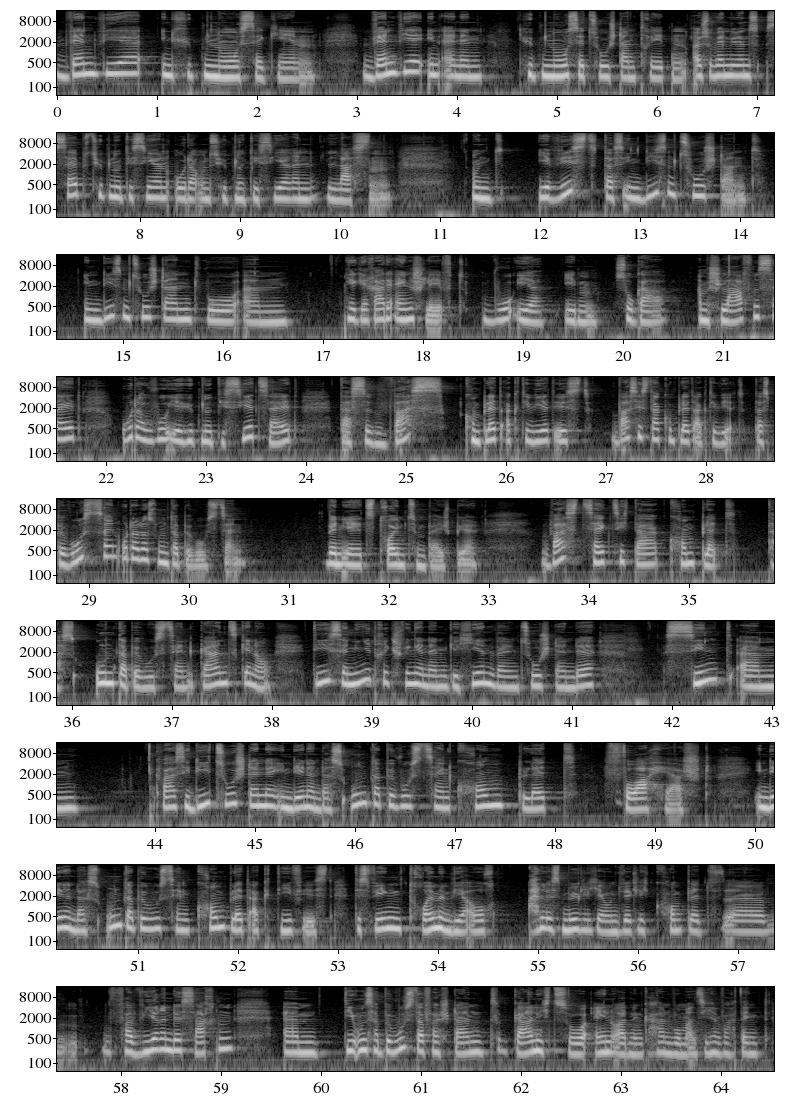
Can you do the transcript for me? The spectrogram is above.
wenn wir in Hypnose gehen, wenn wir in einen Hypnosezustand treten, also wenn wir uns selbst hypnotisieren oder uns hypnotisieren lassen. Und ihr wisst, dass in diesem Zustand, in diesem Zustand, wo ähm, ihr gerade einschläft, wo ihr eben sogar am Schlafen seid oder wo ihr hypnotisiert seid, dass was komplett aktiviert ist, was ist da komplett aktiviert? Das Bewusstsein oder das Unterbewusstsein? Wenn ihr jetzt träumt zum Beispiel. Was zeigt sich da komplett? Das Unterbewusstsein, ganz genau. Diese niedrig schwingenden Gehirnwellenzustände sind ähm, quasi die Zustände, in denen das Unterbewusstsein komplett vorherrscht, in denen das Unterbewusstsein komplett aktiv ist. Deswegen träumen wir auch alles Mögliche und wirklich komplett äh, verwirrende Sachen, ähm, die unser bewusster Verstand gar nicht so einordnen kann, wo man sich einfach denkt,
